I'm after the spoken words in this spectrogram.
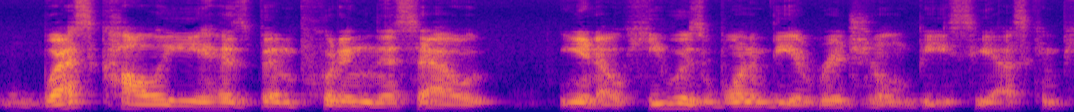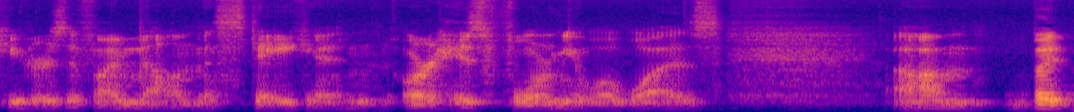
Wes Colley has been putting this out. You know, he was one of the original BCS computers, if I'm not mistaken, or his formula was. Um, but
